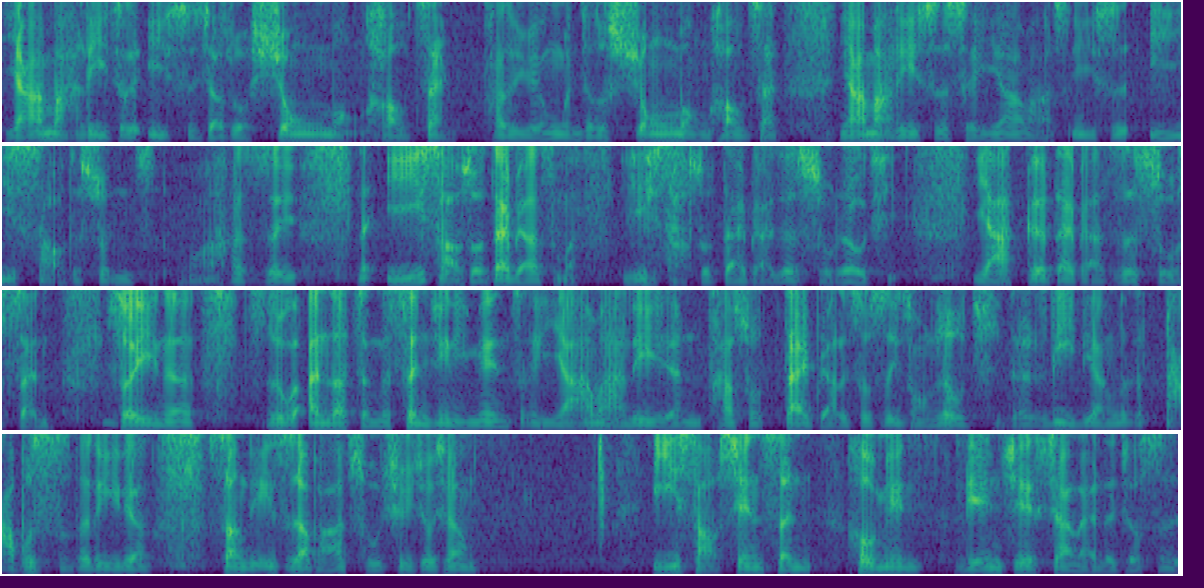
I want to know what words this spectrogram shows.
亚玛利这个意思叫做凶猛好战，它的原文叫做凶猛好战。亚玛利是谁？亚玛利是以扫的孙子哇！所以那以扫所代表什么？以扫所代表就是属肉体，雅各代表的是属神。所以呢，如果按照整个圣经里面这个亚玛利人，他所代表的就是一种肉体的力量，那个打不死的力量，上帝一直要把它除去，就像以扫先生后面。连接下来的就是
